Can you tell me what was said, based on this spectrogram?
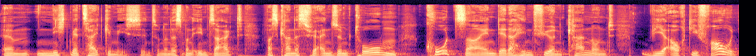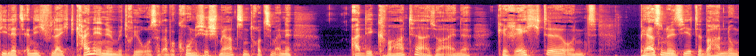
ähm, nicht mehr zeitgemäß sind, sondern dass man eben sagt, was kann das für ein Symptomcode sein, der dahin führen kann? Und wie auch die Frau, die letztendlich vielleicht keine Endometriose hat, aber chronische Schmerzen, trotzdem eine adäquate, also eine gerechte und personalisierte Behandlung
